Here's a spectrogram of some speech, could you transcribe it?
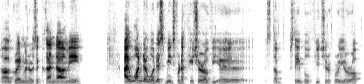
Oh, great, man, there's a Grand Army. I wonder what this means for the future of uh, st stable future for Europe.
